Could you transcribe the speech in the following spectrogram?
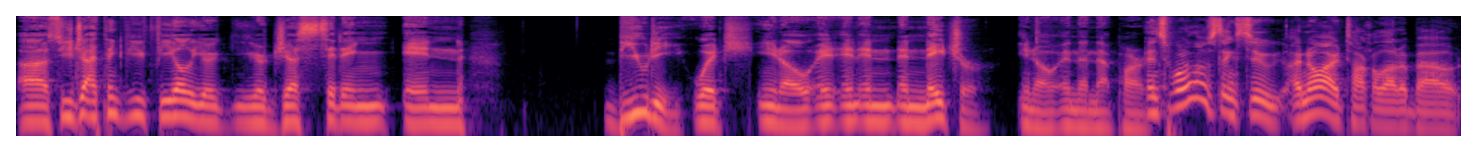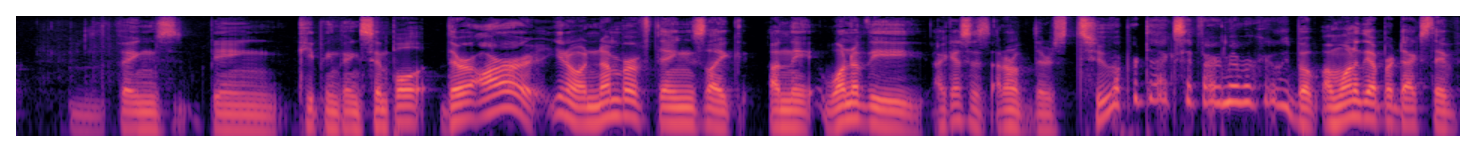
Uh, so you, I think you feel you're you're just sitting in beauty, which you know, in in, in nature, you know, and then that part. And it's one of those things too. I know I talk a lot about things being keeping things simple. There are, you know, a number of things like on the one of the I guess it's, I don't know if there's two upper decks if I remember correctly, but on one of the upper decks they've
